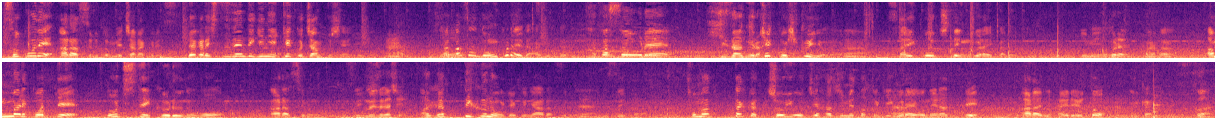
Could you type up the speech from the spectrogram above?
そこでアラするとめちゃ楽です。だから必然的に結構ジャンプしないといけない。うん。高さどんくらいで上げてる？高さ俺膝ぐらい。結構低いよね、う最高地点ぐらいからイメージ。ぐらい。うん。あんまりこうやって落ちてくるのをアラするのってむずい難しい。上がってくのを逆にアラするのってむずいから、止まったかちょい落ち始めた時ぐらいを狙ってアラに入れるといい感じです。そうだね。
